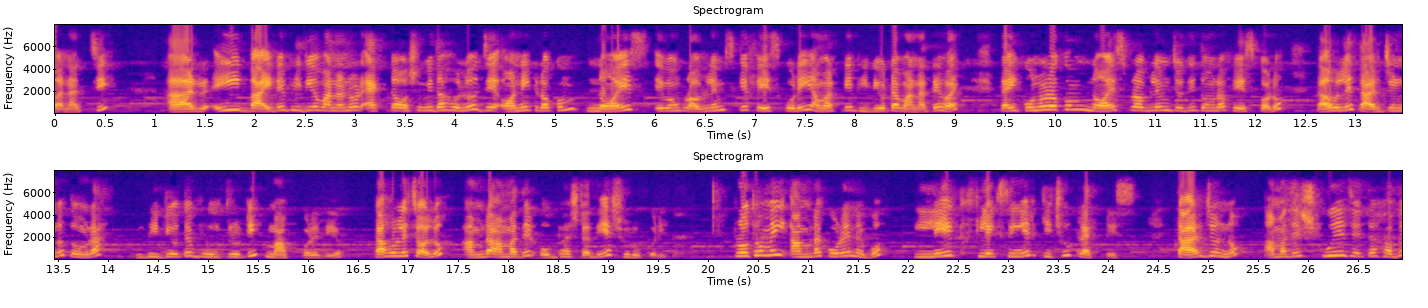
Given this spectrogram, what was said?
বানাচ্ছি। আর এই বাইরে ভিডিও বানানোর একটা অসুবিধা হলো যে অনেক রকম নয়েস এবং প্রবলেমসকে ফেস করেই আমাকে ভিডিওটা বানাতে হয়। তাই কোনো রকম নয়েস প্রবলেম যদি তোমরা ফেস করো, তাহলে তার জন্য তোমরা ভিডিওতে ভুল ত্রুটি মাফ করে দিও। তাহলে চলো আমরা আমাদের অভ্যাসটা দিয়ে শুরু করি। প্রথমেই আমরা করে নেব লেগ ফ্লেক্সিং এর কিছু প্র্যাকটিস তার জন্য আমাদের শুয়ে যেতে হবে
